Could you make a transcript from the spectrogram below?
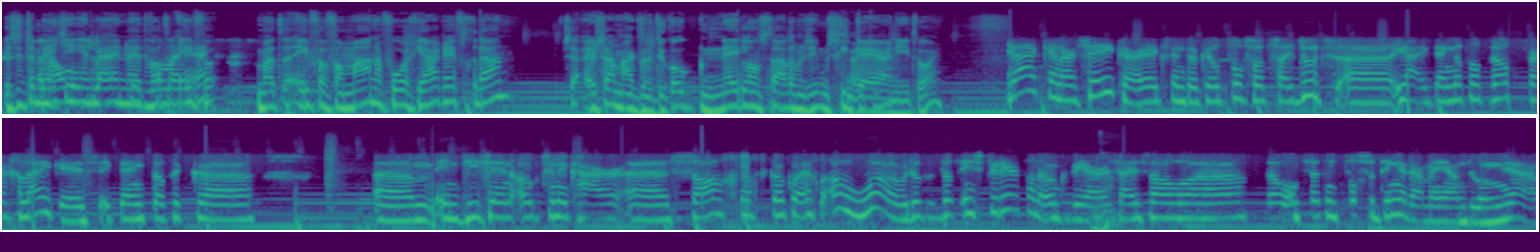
Is het een, beetje in lijn met wat Eva, wat Eva van Manen vorig jaar heeft gedaan? Zij, zij maakt natuurlijk ook Nederlandstalige muziek. Misschien ken je haar niet hoor. Ja, ik ken haar zeker. Ik vind het ook heel tof wat zij doet. Eh, ja, ik denk dat dat wel te vergelijken is. Ik denk dat ik eh, ehm, in die zin, ook toen ik haar eh, zag, dacht ik ook wel echt, oh wow, dat, dat inspireert dan ook weer. Zij is wel, eh, wel ontzettend toffe dingen daarmee aan het doen, ja.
